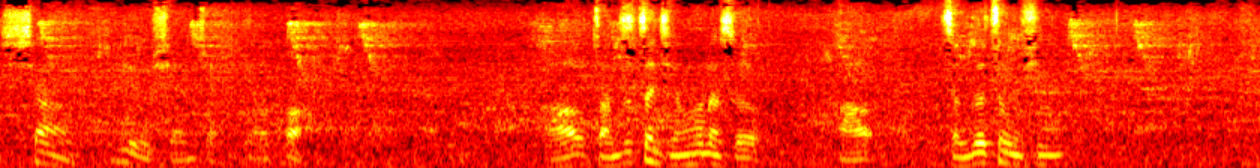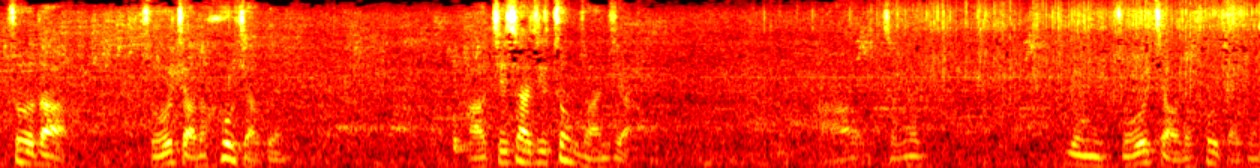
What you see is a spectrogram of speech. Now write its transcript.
向右旋转，腰胯好，转至正前方的时候，好，整个重心做到左脚的后脚跟，好，接下去重转脚，好，整个用左脚的后脚跟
